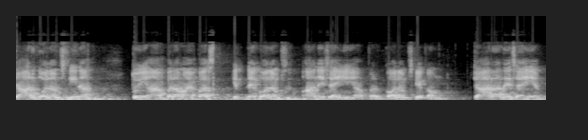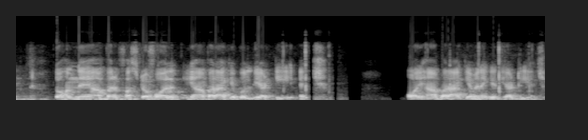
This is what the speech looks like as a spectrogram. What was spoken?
चार कॉलम्स थी ना? तो यहाँ पर हमारे पास कितने कॉलम्स आने चाहिए यहाँ पर? कॉलम्स के काउंट चार आने चाहिए। तो हमने यहाँ पर फ़र्स्ट ऑफ़ ऑल यहाँ पर आके बोल दिया टी एच और यहाँ पर आके मैंने कह दिया टी एच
